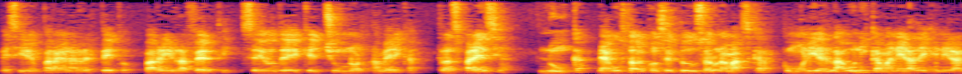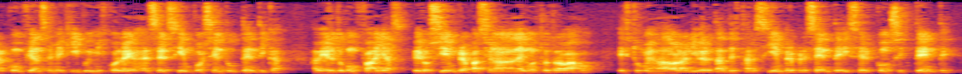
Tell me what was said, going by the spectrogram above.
me sirven para ganar respeto. Barry Rafferty, CEO de Ketchum North America. Transparencia. Nunca me ha gustado el concepto de usar una máscara. Como líder, la única manera de generar confianza en mi equipo y mis colegas es ser 100% auténtica, abierto con fallas, pero siempre apasionada de nuestro trabajo. Esto me ha dado la libertad de estar siempre presente y ser consistente.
